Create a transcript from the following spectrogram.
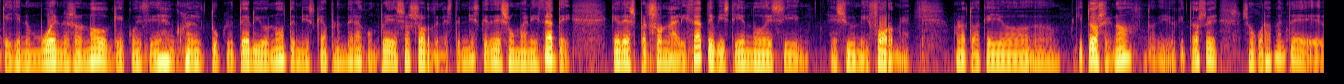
que hieren buenos o no que coinciden con tu criterio o no tenías que aprender a cumplir esos órdenes. Tenías que deshumanizarte que despersonalizarte vistiendo ese ese uniforme. Bueno todo aquello quitóse no todo aquello quitóse. Seguramente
